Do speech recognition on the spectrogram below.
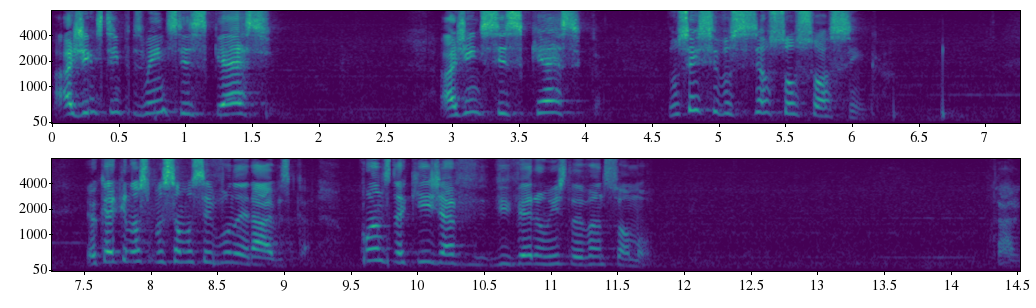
A gente simplesmente se esquece. A gente se esquece, cara. Não sei se você, eu sou só assim, cara. Eu quero que nós possamos ser vulneráveis, cara. Quantos daqui já viveram isso? Levante sua mão. Cara,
